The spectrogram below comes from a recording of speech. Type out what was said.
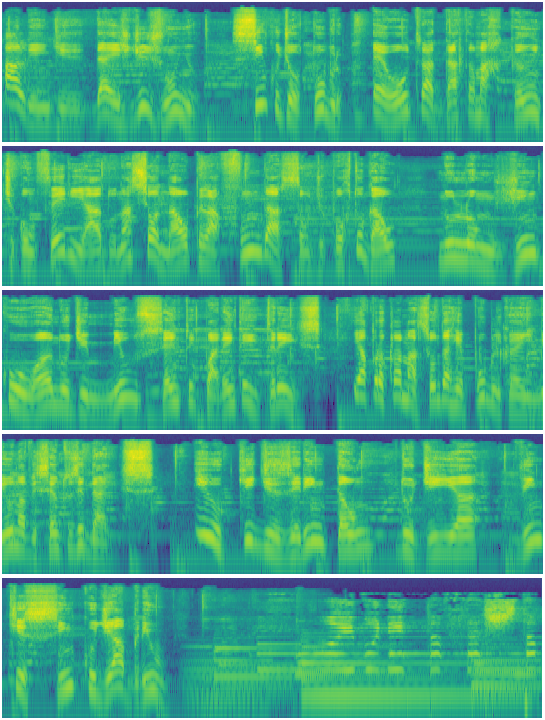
Além de 10 de junho, 5 de outubro é outra data marcante com feriado nacional pela fundação de Portugal no longínquo ano de 1143 e a proclamação da República em 1910. E o que dizer então do dia 25 de abril? Oi, bonita festa,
